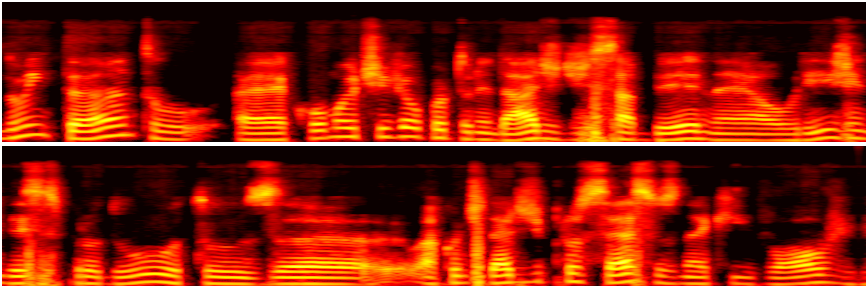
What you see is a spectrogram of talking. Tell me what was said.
No entanto, é, como eu tive a oportunidade de saber né, a origem desses produtos, a, a quantidade de processos né, que envolve,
